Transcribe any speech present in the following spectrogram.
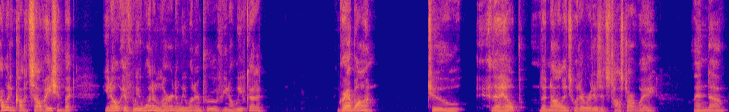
I wouldn't call it salvation, but, you know, if we want to learn and we want to improve, you know, we've got to grab on to the help, the knowledge, whatever it is, it's tossed our way. And, um,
